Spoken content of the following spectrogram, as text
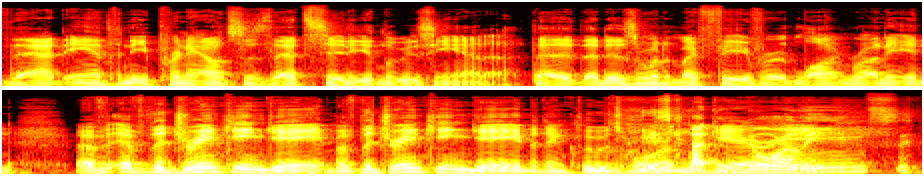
that Anthony pronounces that city in Louisiana. That that is one of my favorite long running of, of the drinking game of the drinking game that includes He's Warren got New Orleans.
